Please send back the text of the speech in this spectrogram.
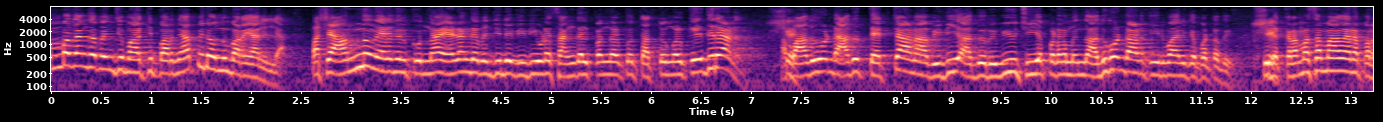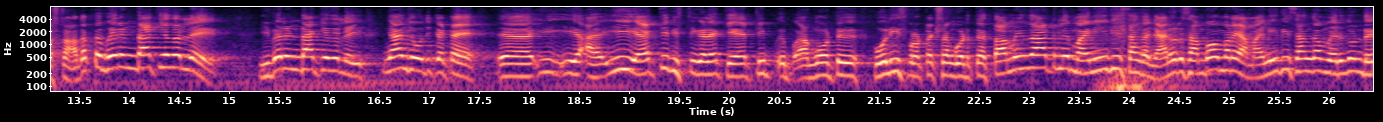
ഒമ്പതംഗ ബെഞ്ച് മാറ്റി പറഞ്ഞാൽ പിന്നെ ഒന്നും പറയാനില്ല. പക്ഷെ അന്ന് നിലനിൽക്കുന്ന ഏഴംഗ ബെഞ്ചിന്റെ വിധിയുടെ സങ്കല്പങ്ങൾക്കും തത്വങ്ങൾക്കും എതിരാണ് അപ്പൊ അതുകൊണ്ട് അത് തെറ്റാണ് ആ വിധി അത് റിവ്യൂ ചെയ്യപ്പെടണമെന്ന് അതുകൊണ്ടാണ് തീരുമാനിക്കപ്പെട്ടത്. പിന്നെ ക്രമസമാധാന പ്രശ്നം അതൊക്കെ ഇവരുണ്ടാക്കിയതല്ലേ? ഇവരുണ്ടാക്കിയതല്ലേ? ഞാൻ ചോദിക്കട്ടെ ഈ ആക്ടിവിസ്റ്റുകളെ കയറ്റി അങ്ങോട്ട് പോലീസ് പ്രൊട്ടക്ഷൻ കൊടുത്ത് തമിഴ്നാട്ടിൽ മനീതി സംഘം ഞാനൊരു സംഭവം പറയാം മനീതി സംഘം വരുന്നുണ്ട്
